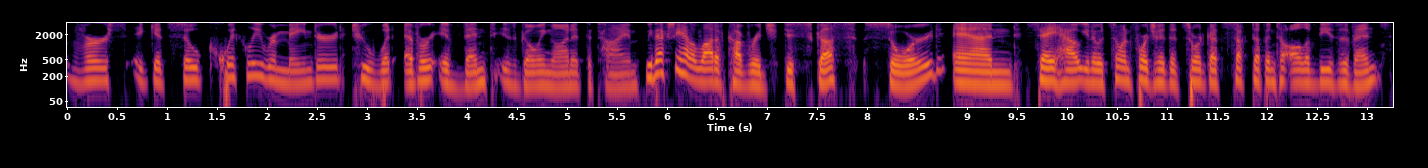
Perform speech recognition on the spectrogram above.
verse. It gets so quickly remaindered to whatever event is going on at the time. We've actually had a lot of coverage discuss Sword and say how, you know, it's so unfortunate that Sword got sucked up into all of these events.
